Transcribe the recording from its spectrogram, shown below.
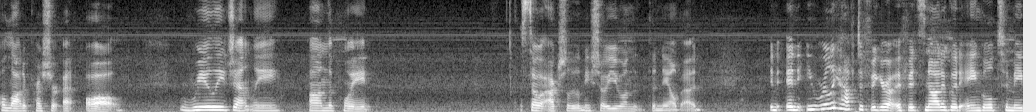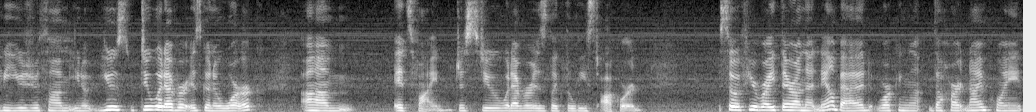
a lot of pressure at all. Really gently on the point. So actually, let me show you on the, the nail bed. And, and you really have to figure out if it's not a good angle to maybe use your thumb, you know, use, do whatever is going to work. Um, it's fine. Just do whatever is like the least awkward. So if you're right there on that nail bed working the heart nine point,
